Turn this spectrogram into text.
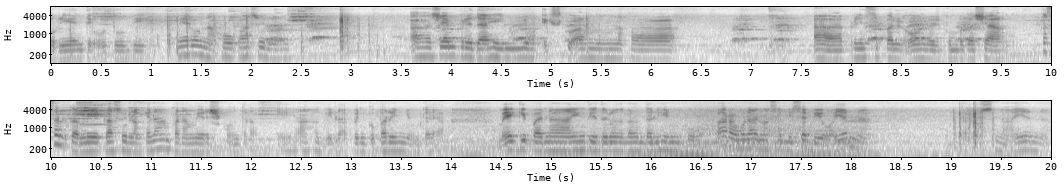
kuryente o tubig. Meron ako, kaso lang, ah syempre dahil yung ex ko ang naka ah, principal owner, kumbaga siya, kasal kami, kaso lang kailangan pa ng marriage contract. Eh, ahagilapin ko pa rin yun, kaya maigi pa na yung titulo na lang dalhin ko, para wala nang sabi-sabi, o ayan na. Tapos na, ayan na.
